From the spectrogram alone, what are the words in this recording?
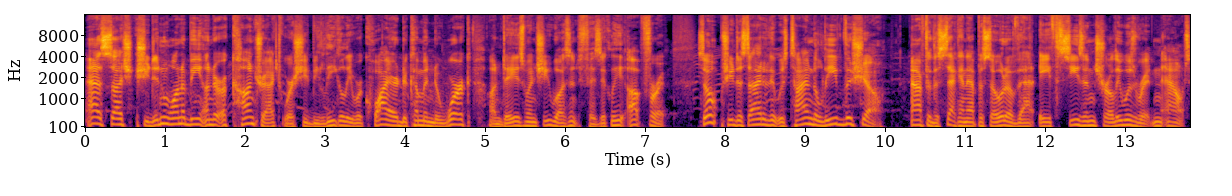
As such, she didn't want to be under a contract where she'd be legally required to come into work on days when she wasn't physically up for it. So she decided it was time to leave the show. After the second episode of that eighth season, Shirley was written out.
